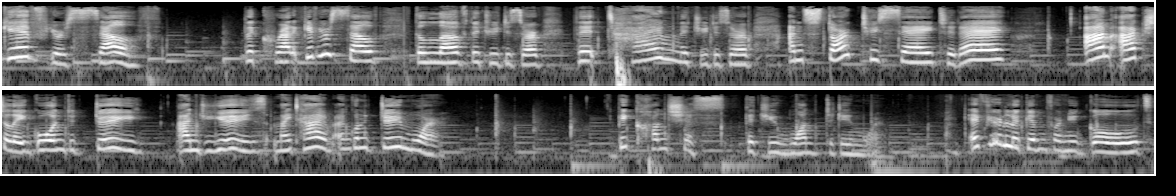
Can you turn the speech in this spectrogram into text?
Give yourself the credit, give yourself the love that you deserve, the time that you deserve, and start to say today, I'm actually going to do and use my time. I'm going to do more. Be conscious that you want to do more. If you're looking for new goals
